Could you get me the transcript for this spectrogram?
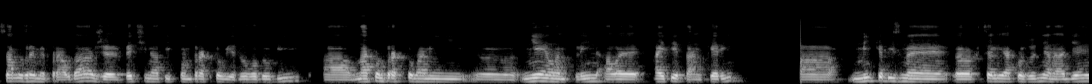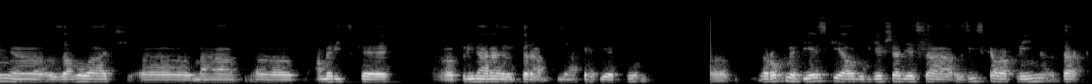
samozrejme pravda, že väčšina tých kontraktov je dlhodobých a nakontraktovaný eh, nie je len plyn, ale aj tie tankery, my keby sme e, chceli ako zo dňa na deň e, zavolať e, na americké plynáre, teda nejaké tie ropné piesky alebo kde všade sa získava plyn, tak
